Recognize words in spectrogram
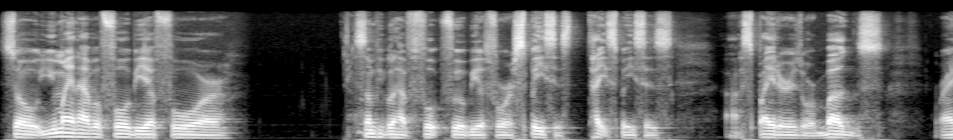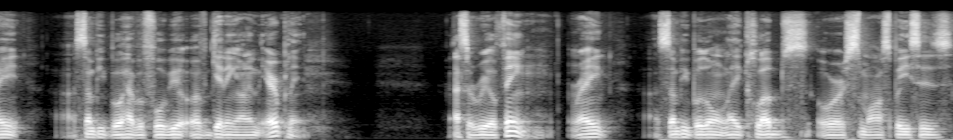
So you might have a phobia for, some people have phobias for spaces, tight spaces, uh, spiders or bugs, right? Uh, some people have a phobia of getting on an airplane. That's a real thing, right? Some people don't like clubs or small spaces.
